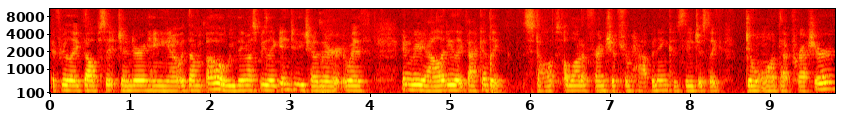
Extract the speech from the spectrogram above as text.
if you're like the opposite gender and hanging out with them, oh, they must be like into each other. With in reality, like that could like stop a lot of friendships from happening because they just like don't want that pressure.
